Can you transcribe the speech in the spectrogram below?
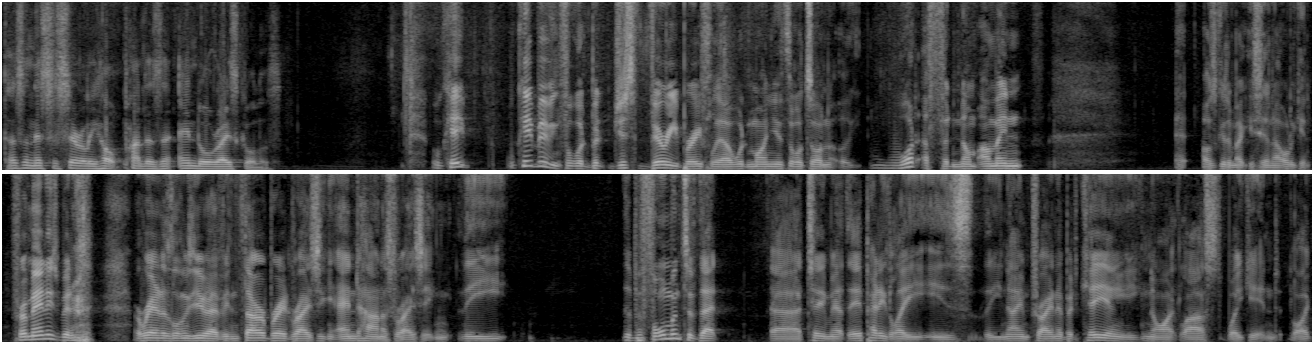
doesn't necessarily help punters and or race callers. We'll keep we'll keep moving forward, but just very briefly, I wouldn't mind your thoughts on uh, what a phenomenal. I mean, I was going to make you sound old again. For a man who's been around as long as you have in thoroughbred racing and harness racing, the the performance of that uh, team out there, Paddy Lee is the name trainer, but Key Ignite last weekend, like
